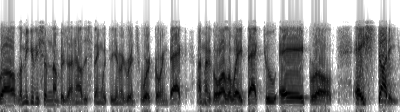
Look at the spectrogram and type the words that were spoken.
Well, let me give you some numbers on how this thing with the immigrants worked going back. I'm going to go all the way back to April. A study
